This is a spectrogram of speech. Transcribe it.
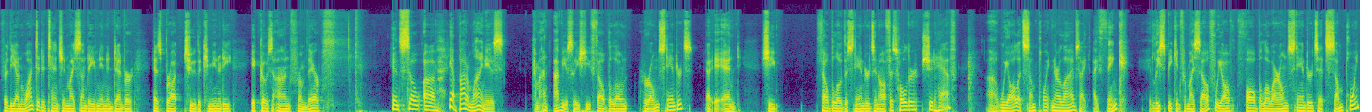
for the unwanted attention my Sunday evening in Denver has brought to the community. It goes on from there. And so, uh, yeah, bottom line is come on, obviously she fell below her own standards, uh, and she fell below the standards an office holder should have. Uh, we all, at some point in our lives, I, I think, at least speaking for myself, we all fall below our own standards at some point,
